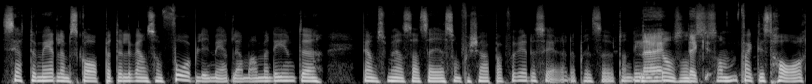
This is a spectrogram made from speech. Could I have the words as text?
sätter medlemskapet eller vem som får bli medlemmar, men det är inte vem som helst att säga som får köpa för reducerade priser, utan det är Nej, de som, det... som faktiskt har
